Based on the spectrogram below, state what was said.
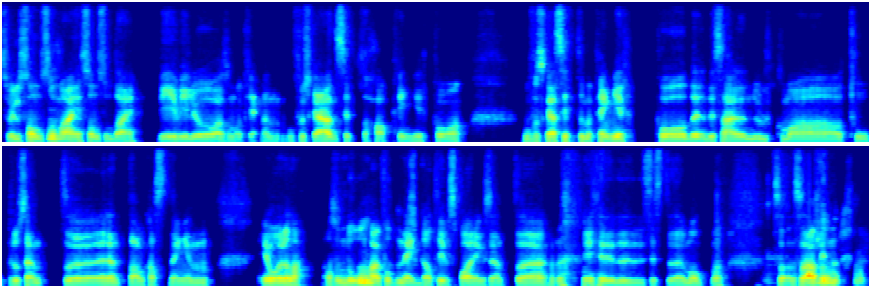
så vil sånne som meg, sånne som deg, vi vil jo være sånn OK, men hvorfor skal jeg sitte og ha penger på Hvorfor skal jeg sitte med penger på de- disse her 0,2 eh, renteavkastningen i året, da? Altså Noen Mm. har jo fått negativ sparingsrente i de siste månedene. Så, så det er sånn.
